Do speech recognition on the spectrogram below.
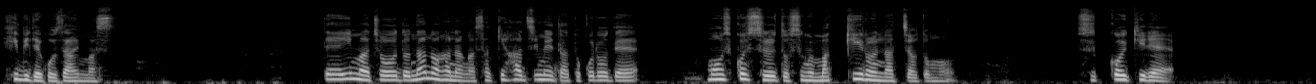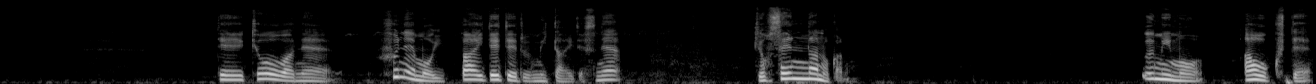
日々でございます。で、今ちょうど菜の花が咲き始めたところで、もう少しするとすごい真っ黄色になっちゃうと思う。すっごい綺麗。で、今日はね、船もいっぱい出てるみたいですね。漁船なのかな？海も青くて、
